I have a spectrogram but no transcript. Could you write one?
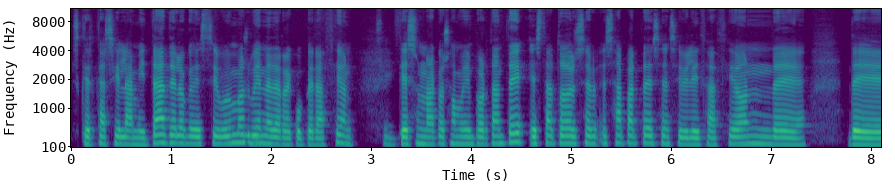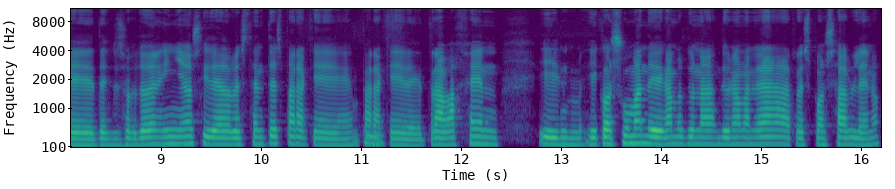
es que casi la mitad de lo que distribuimos mm. viene de recuperación, que es una cosa muy importante. Está toda esa parte de sensibilización de, de, sobre todo de niños y de adolescentes para que, para mm. que trabajen y, consuman, de, digamos, de una, de una manera responsable. ¿no?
